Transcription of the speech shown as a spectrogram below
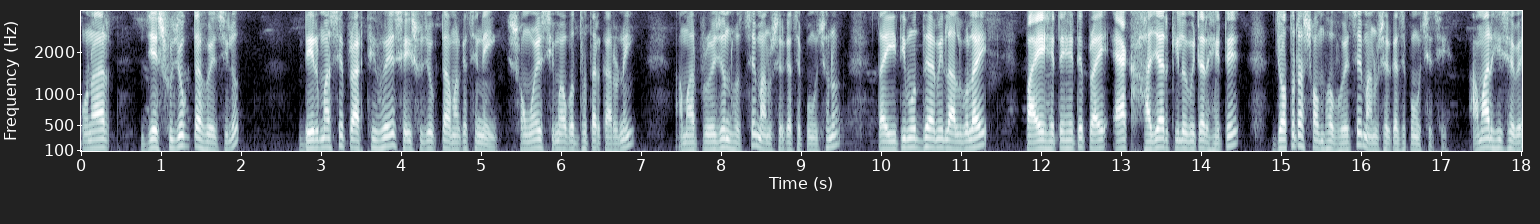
ওনার যে সুযোগটা হয়েছিল, দেড় মাসে প্রার্থী হয়ে সেই সুযোগটা আমার কাছে নেই। সময়ের সীমাবদ্ধতার কারণেই আমার প্রয়োজন হচ্ছে মানুষের কাছে পৌঁছানো। তাই ইতিমধ্যে আমি লালগোলায় পায়ে হেঁটে হেঁটে প্রায় এক হাজার কিলোমিটার হেঁটে যতটা সম্ভব হয়েছে মানুষের কাছে পৌঁছেছি। আমার হিসেবে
